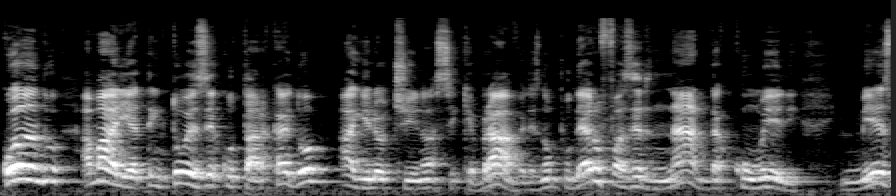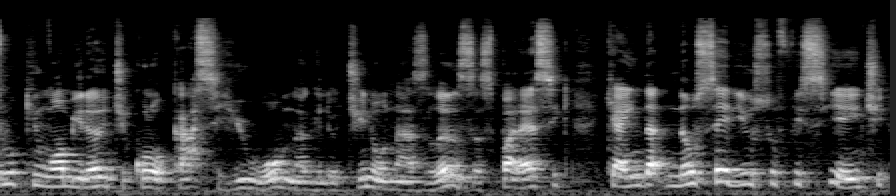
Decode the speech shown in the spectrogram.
Quando a Maria tentou executar Kaido, a guilhotina se quebrava. Eles não puderam fazer nada com ele. Mesmo que um almirante colocasse Ryuou na guilhotina ou nas lanças, parece que ainda não seria o suficiente.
